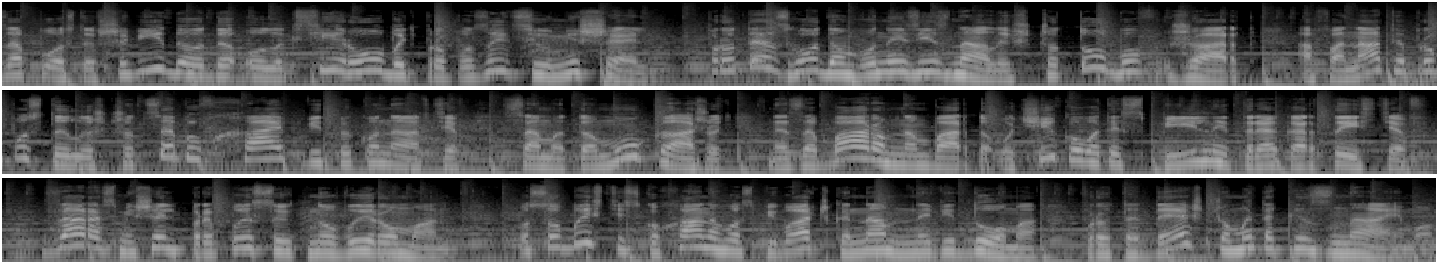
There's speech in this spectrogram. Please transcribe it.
запостивши відео, де Олексій робить пропозицію Мішель. Проте згодом вони зізнали, що то був жарт, а фанати пропустили, що це був хайп від виконавців. Саме тому кажуть, незабаром нам варто очікувати спільний трек артистів. Зараз Мішель приписують новий роман. Особистість коханого співачки нам невідома, проте дещо ми таки знаємо.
